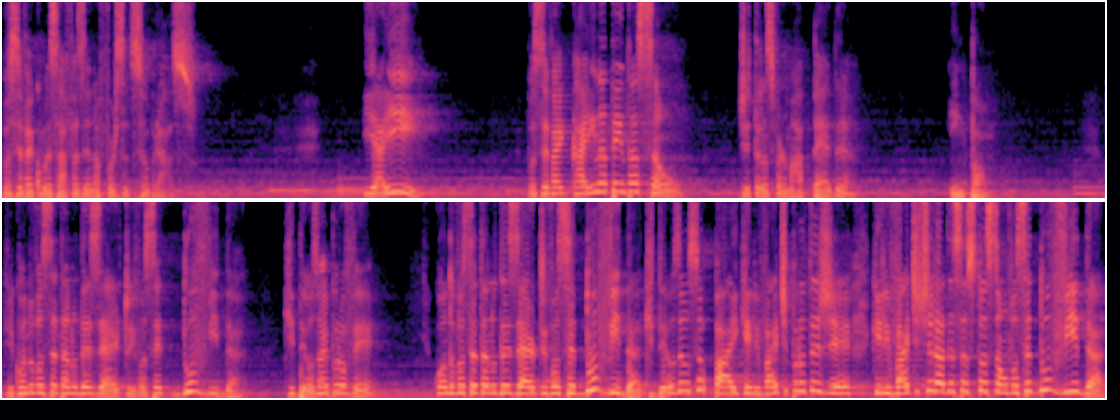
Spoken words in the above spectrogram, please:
você vai começar a fazer na força do seu braço. E aí, você vai cair na tentação de transformar a pedra em pão. Porque quando você está no deserto e você duvida que Deus vai prover, quando você está no deserto e você duvida que Deus é o seu pai, que Ele vai te proteger, que Ele vai te tirar dessa situação, você duvida,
